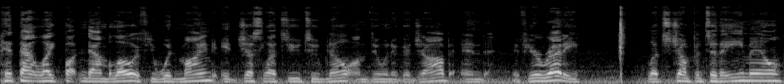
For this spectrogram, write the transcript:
hit that like button down below if you wouldn't mind. It just lets YouTube know I'm doing a good job. And if you're ready, let's jump into the email.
